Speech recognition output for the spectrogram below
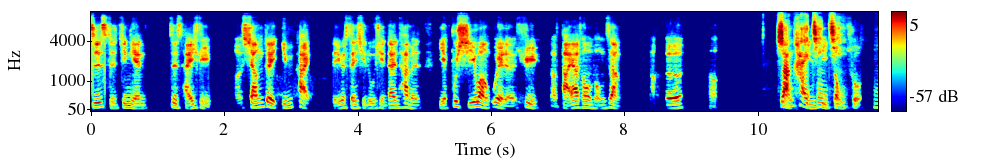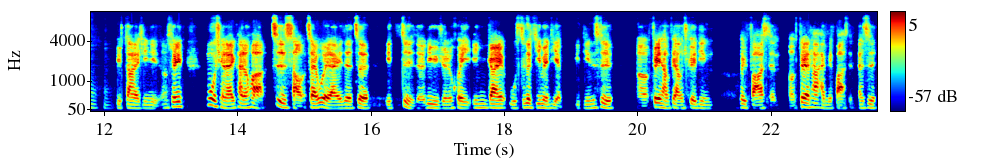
支持今年是采取呃相对鹰派的一个升息路线，但是他们也不希望为了去呃打压通货膨胀啊而啊伤害经济重挫，嗯嗯，去伤害经济。所以目前来看的话，至少在未来的这一次的利率决策会议，应该五十个基本点已经是呃非常非常确定会发生啊。虽然它还没发生，但是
